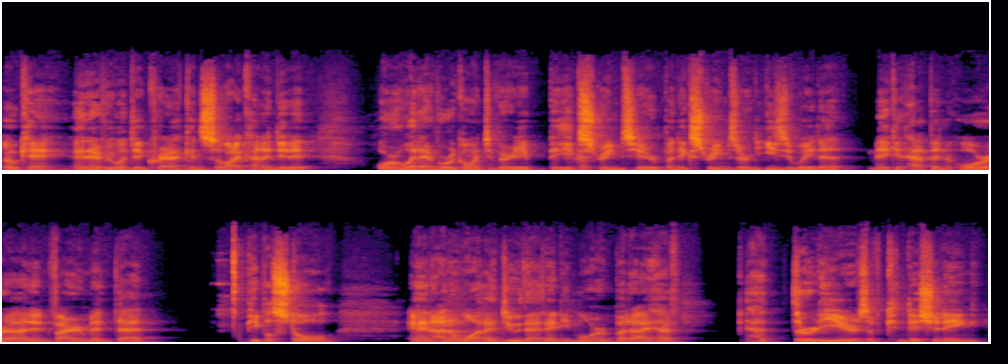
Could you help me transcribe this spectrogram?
okay and everyone did crack, mm-hmm. and so I kind of did it, or whatever. We're going to very big sure. extremes here, but extremes are an easy way to make it happen, or an environment that people stole. And I don't want to do that anymore, but I have had 30 years of conditioning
